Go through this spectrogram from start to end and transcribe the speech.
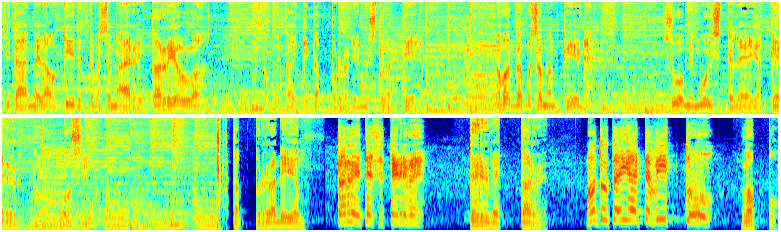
Sitä meillä on kiitettävässä määrin tarjolla, kuin me kaikki Tapporadion ystävät tiedämme. Avataanpa saman tien Suomi muistelee ja kertoo osio. Tapporadio. Tare tässä terve. Terve Tare. Mä oon tuota ihan, että vittuu. Loppu.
